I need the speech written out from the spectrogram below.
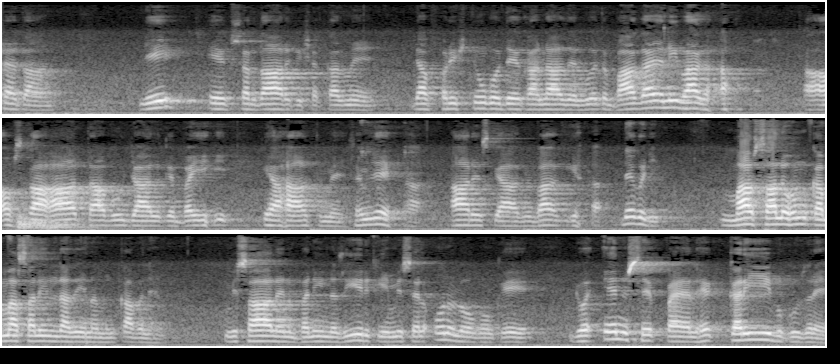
شیطان۔ جی ایک سردار کی شکل میں جب فرشتوں کو دیکھا نازل ہوئے تو بھاگا یا نہیں بھاگا؟ اس کا ہاتھ تابو جال کے بھائی۔ کے ہاتھ میں سمجھے؟ آر اس کے ہاتھ میں بھاگ گیا۔ دیکھو جی ماسالحم کا ماسال اللہ دینا من قابل ہے مثال ان بنی نذیر کی مثل ان لوگوں کے جو ان سے پہلے قریب گزرے۔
